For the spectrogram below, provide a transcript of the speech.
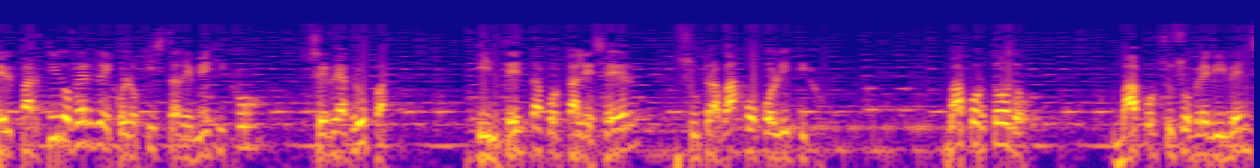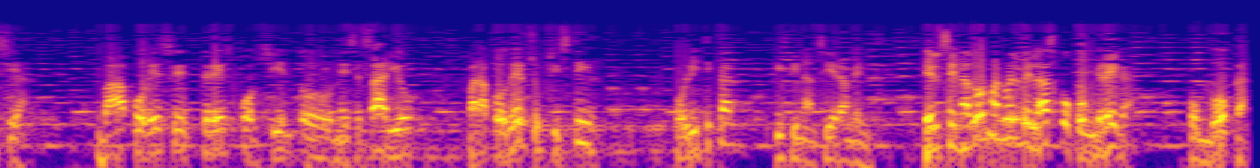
El Partido Verde Ecologista de México se reagrupa intenta fortalecer su trabajo político. Va por todo, va por su sobrevivencia, va por ese 3% necesario para poder subsistir política y financieramente. El senador Manuel Velasco congrega, convoca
